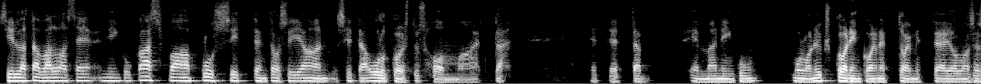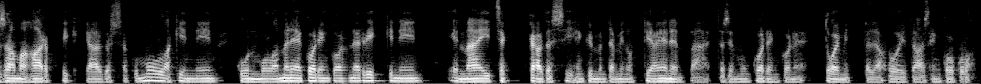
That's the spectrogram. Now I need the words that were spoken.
sillä tavalla se niin kuin kasvaa, plus sitten tosiaan sitä ulkoistushommaa, että, että, että en mä niin kuin, mulla on yksi kodinkonetoimittaja, jolla on se sama harppi käytössä kuin mullakin, niin kun mulla menee kodinkone rikki, niin en mä itse käytä siihen 10 minuuttia enempää, että se mun kodenkone toimittaja hoitaa sen koko,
